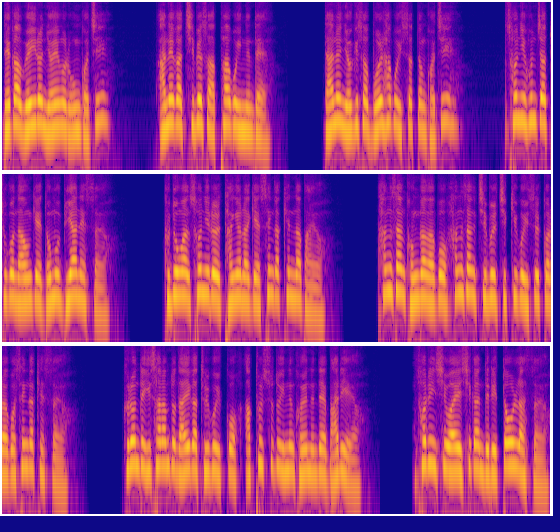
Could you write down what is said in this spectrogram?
내가 왜 이런 여행을 온 거지? 아내가 집에서 아파하고 있는데 나는 여기서 뭘 하고 있었던 거지? 선이 혼자 두고 나온 게 너무 미안했어요. 그동안 선이를 당연하게 생각했나 봐요. 항상 건강하고 항상 집을 지키고 있을 거라고 생각했어요. 그런데 이 사람도 나이가 들고 있고 아플 수도 있는 거였는데 말이에요. 서린 씨와의 시간들이 떠올랐어요.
